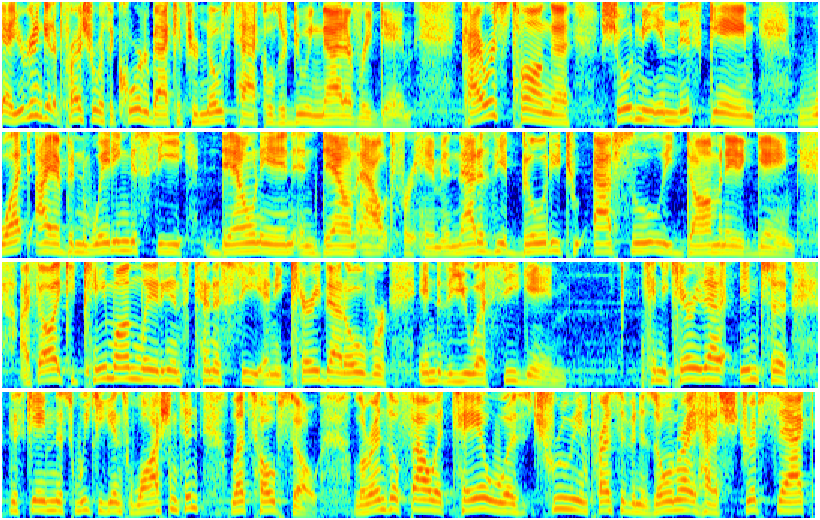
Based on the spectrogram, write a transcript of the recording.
yeah, you're going to get a pressure with a quarterback if your nose tackles are doing that every game. Khyiris Tonga showed me in this game what I have been waiting to see down in and down out for him, and that is the ability to absolutely dominate a game. I felt like he came on late against Tennessee and he carried that over into the USC game. Can he carry that into this game this week against Washington? Let's hope so. Lorenzo Fauatea was truly impressive in his own right, had a strip sack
